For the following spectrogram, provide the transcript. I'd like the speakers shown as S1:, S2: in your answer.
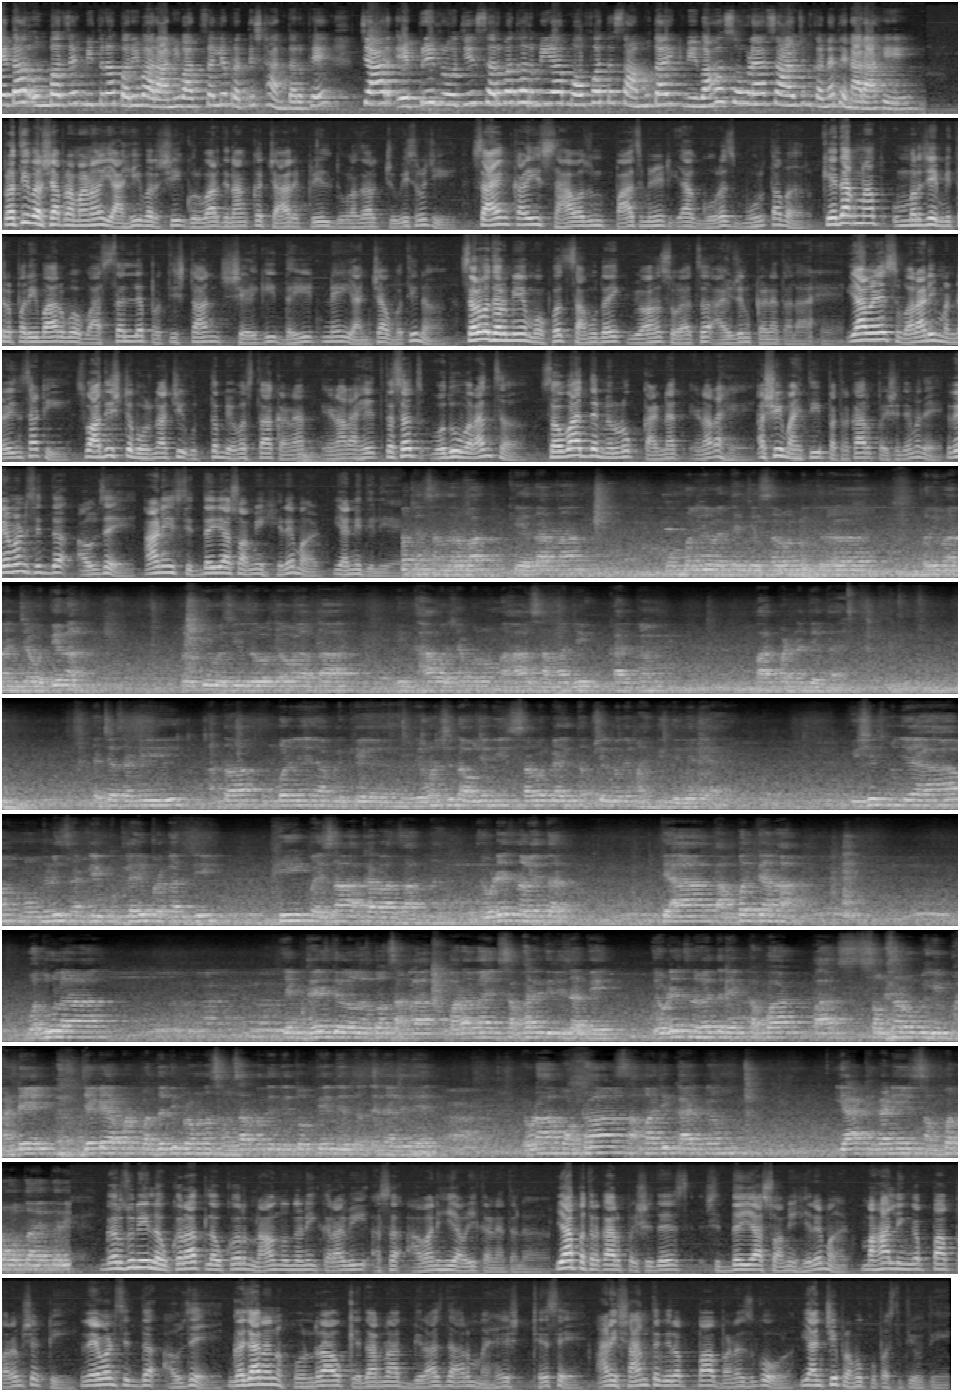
S1: केदार उंबरजे मित्र परिवार आणि वात्सल्य प्रतिष्ठानतर्फे चार एप्रिल रोजी सर्वधर्मीय मोफत सामुदायिक विवाह सोहळ्याचं आयोजन करण्यात येणार आहे.
S2: प्रतिवर्षाप्रमाणे याही वर्षी गुरुवार दिनांक चार एप्रिल दोन हजार चोवीस रोजी सायंकाळी सहा वाजून पाच मिनिट या गोरज मुहूर्तावर केदारनाथ उमरजे मित्र परिवार व वात्सल्य प्रतिष्ठान शेळगी दहिटणे यांच्या वतीनं सर्वधर्मीय मोफत सामुदायिक विवाह सोहळ्याचं आयोजन करण्यात आलं आहे. यावेळेस वराडी मंडळींसाठी स्वादिष्ट भोजनाची उत्तम व्यवस्था करण्यात येणार आहे. तसंच वधू वरांचं संवाद्य मिरवणूक काढण्यात येणार आहे. अशी माहिती पत्रकार परिषदेमध्ये रेवण सिद्ध औजे आणि सिद्धय्या स्वामी हिरेमठ यांनी दिली आहे.
S3: संदर्भात केदारनाथ मुंबई व त्यांचे सर्व मित्र परिवारांच्या वतीनं प्रतिवर्षी जवळजवळ आता एक दहा वर्षापूर्वी हा सामाजिक कार्यक्रम पार पाडण्यात येत आहे. त्याच्यासाठी आता उंबरने आपले के रेवणशी दावजेंनी सर्व काही तपशीलमध्ये माहिती दिलेली आहे. विशेष म्हणजे या नोंदणीसाठी कुठल्याही प्रकारची फी पैसा आकारला जात नाही. एवढेच नव्हे तर त्या दाम्पत्यांना वधूला एक ड्रेस दिला जातो चांगला वराला एक सफारी दिली जाते. एवढेच नव्हे तर एक कपाट पाच संसारोपयोगी भांडे जे काही आपण पद्धतीप्रमाणे संसारमध्ये देतो ते देतात त्यांनी आलेले आहेत. एवढा हा मोठा सामाजिक कार्यक्रम या ठिकाणी संपन्न होत आहे तरी
S2: गरजूंनी लवकरात लवकर नाव नोंदणी करावी असं आवाहनही यावेळी करण्यात आलं. या पत्रकार परिषदेस सिद्धय्या स्वामी हिरेमठ महालिंगप्पा परमशेट्टी रेवण सिद्ध औजे गजानन होनराव केदारनाथ बिराजदार महेश ठेसे आणि शांत विरप्पा बनसगोळ यांची प्रमुख उपस्थिती होती.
